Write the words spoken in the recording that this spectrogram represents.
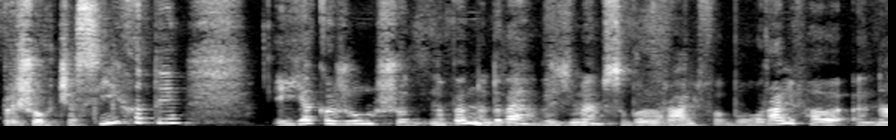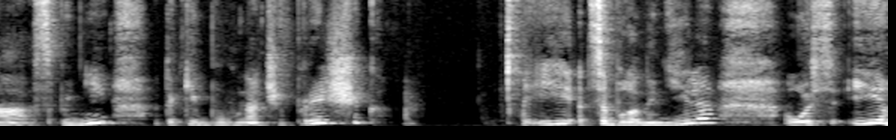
прийшов час їхати. І я кажу, що напевно давай візьмемо з собою Ральфа, бо у Ральфа на спині такий був, наче прищик. І це була неділя. Ось, і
